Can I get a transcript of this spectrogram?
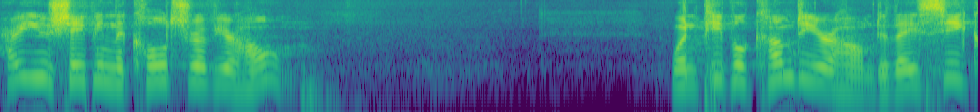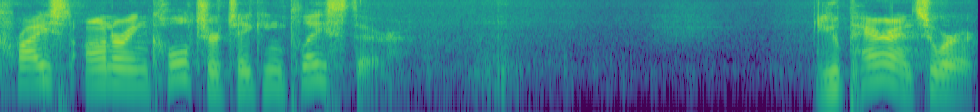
How are you shaping the culture of your home? When people come to your home, do they see Christ honoring culture taking place there? You parents who are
